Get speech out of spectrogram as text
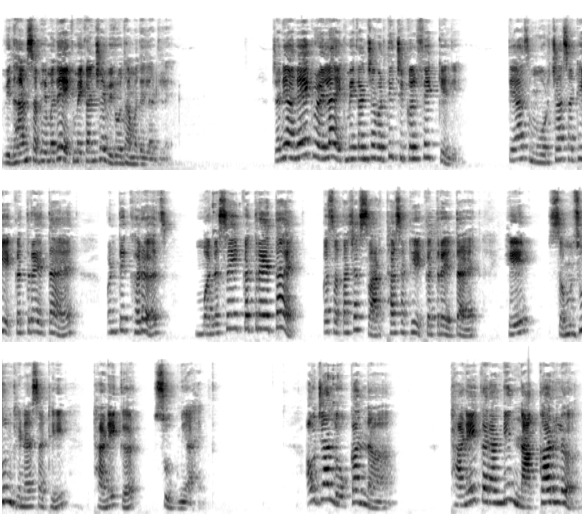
विधानसभेमध्ये एकमेकांच्या विरोधामध्ये लढले. ज्यांनी अनेक वेळेला एकमेकांच्या वरती चिकलफेक केली. ते आज मोर्चासाठी एकत्र येत आहेत पण ते खरंच मनसे एकत्र येत आहेत का स्वतःच्या स्वार्थासाठी एकत्र येत आहेत हे समजून घेण्यासाठी ठाणेकर सुज्ञ आहेत. अहो ज्या लोकांना ठाणेकरांनी नाकारलं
